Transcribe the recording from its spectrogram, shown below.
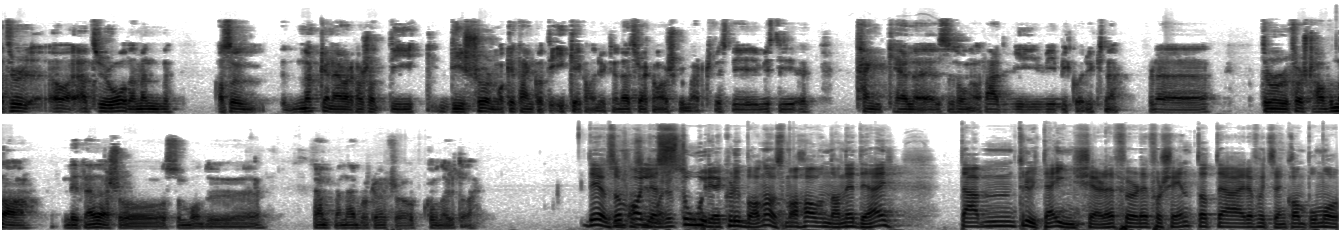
jeg tror òg det, men altså, nøkkelen er vel kanskje at de, de sjøl må ikke tenke at de ikke kan rykke ned. Det tror jeg kan være skummelt, hvis de, hvis de tenker hele sesongen at nei, vi, vi blir ikke å rykke ned. For det, tror når du først havner litt nede, så, så må du kjempe med nebb og klør for å komme deg ut av det. Det er jo som alle store klubbene som har havna nedi her. De tror ikke jeg innser det før det er for sent, at det er faktisk en kamp om å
